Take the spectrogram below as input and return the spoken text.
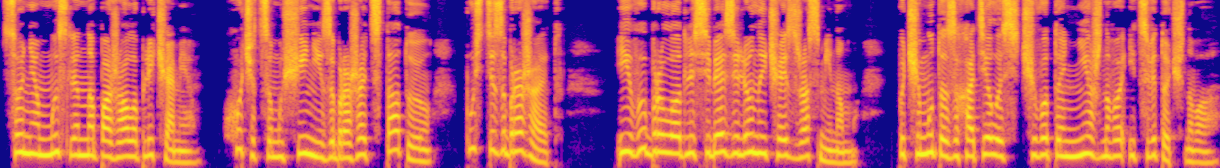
Соня мысленно пожала плечами. Хочется мужчине изображать статую, пусть изображает и выбрала для себя зеленый чай с жасмином. Почему-то захотелось чего-то нежного и цветочного.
